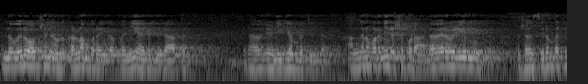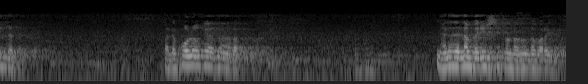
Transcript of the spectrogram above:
പിന്നെ ഒരു ഓപ്ഷനേ ഉള്ളൂ. കള്ളം പറയുക പനിയായിരുന്നു രാത്രി. രാവിലെ എണീക്കാൻ പറ്റില്ല അങ്ങനെ പറഞ്ഞ് രക്ഷപ്പെടാം. അല്ല വേറെ വഴിയൊന്നുമില്ല. പക്ഷെ അത് സ്ഥിരം പറ്റില്ലല്ലോ പലപ്പോഴുമൊക്കെ അത് നടക്കും. ഞാനിതെല്ലാം പരീക്ഷിച്ചിട്ടുണ്ട് അതുകൊണ്ടാ പറയുന്നത്.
